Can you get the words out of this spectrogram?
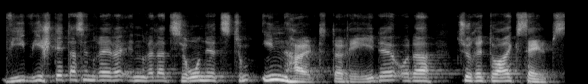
Wie, wie steht das in, Re in Relation jetzt zum Inhalt der Rede oder zur Rhetorik selbst?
